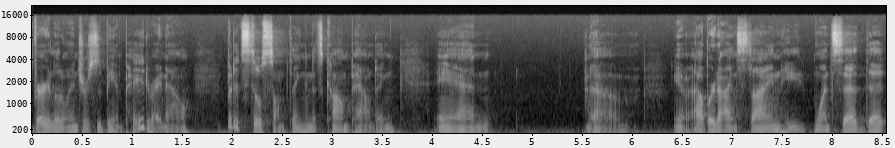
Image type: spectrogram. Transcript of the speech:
very little interest is being paid right now, but it's still something, and it's compounding. And um, you know, Albert Einstein, he once said that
